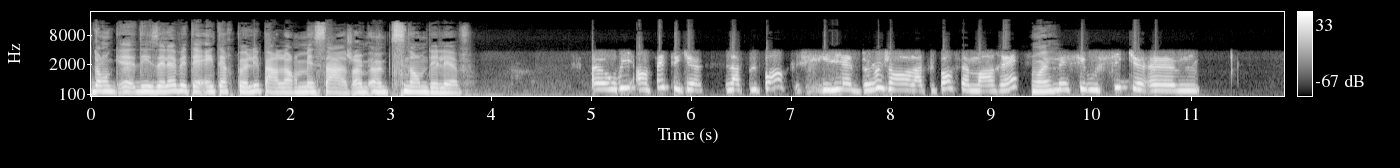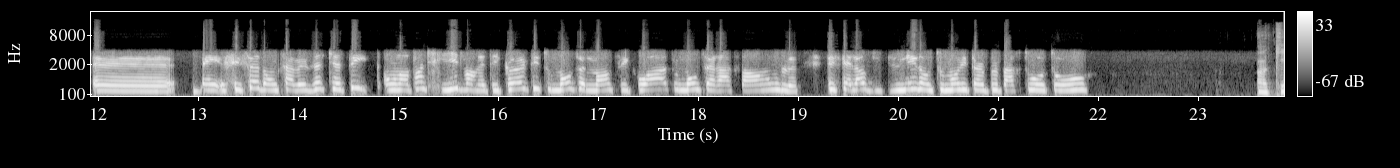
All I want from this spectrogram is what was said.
Donc, euh, des élèves étaient interpellés par leur message, un, un petit nombre d'élèves. Euh, oui, en fait, c'est que la plupart riaient d'eux, genre la plupart se marraient. Ouais. Mais c'est aussi que euh, ben c'est ça, donc ça veut dire que tu on entend crier devant notre école, tu tout le monde se demande c'est quoi, tout le monde se rassemble. C'était l'heure du dîner, donc tout le monde est un peu partout autour. OK.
